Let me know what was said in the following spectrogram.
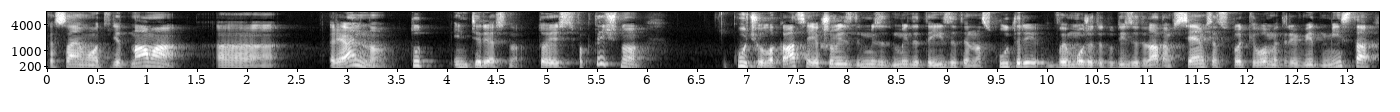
Касаємо от В'єтнама. Е, реально тут інтересно. Тобто, фактично, кучу локацій. Якщо ви ми їздити на скутері, ви можете тут їздити там 70-100 кілометрів від міста.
